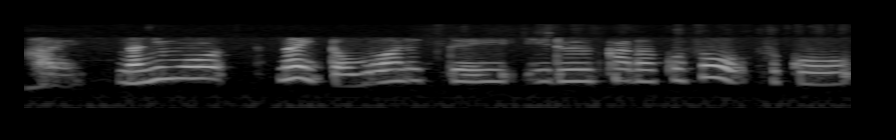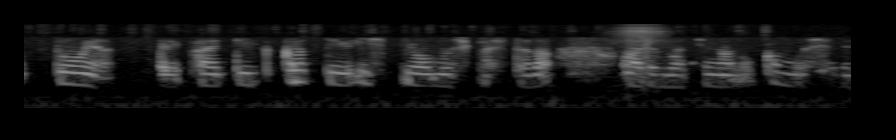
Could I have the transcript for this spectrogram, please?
はい、何もないと思われているからこそそこをどうやって変えていくかっていう意識はもしかしたらある町なのかもしれ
